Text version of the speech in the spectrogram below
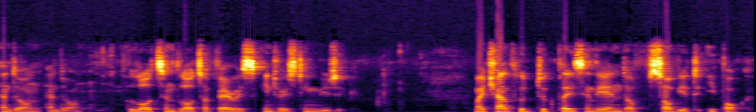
and on and on. Lots and lots of various interesting music. My childhood took place in the end of Soviet epoch.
